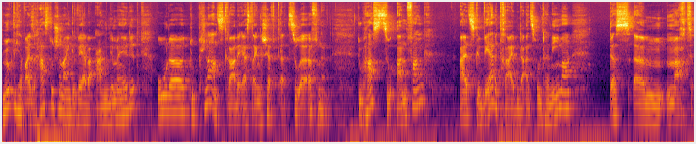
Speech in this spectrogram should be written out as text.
Möglicherweise hast du schon ein Gewerbe angemeldet oder du planst gerade erst ein Geschäft zu eröffnen. Du hast zu Anfang als Gewerbetreibender, als Unternehmer, das ähm, macht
